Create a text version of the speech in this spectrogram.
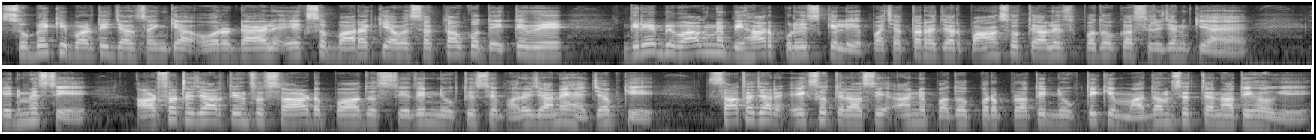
सूबे की बढ़ती जनसंख्या और डायल 112 की आवश्यकताओं को देखते हुए गृह विभाग ने बिहार पुलिस के लिए पचहत्तर हज़ार पाँच सौ पदों का सृजन किया है। इनमें से अड़सठ हज़ार तीन सौ साठ पद सीधे नियुक्ति से भरे जाने हैं, जबकि सात हज़ार एक सौ तिरासी अन्य पदों पर प्रति नियुक्ति के माध्यम से तैनाती होगी।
